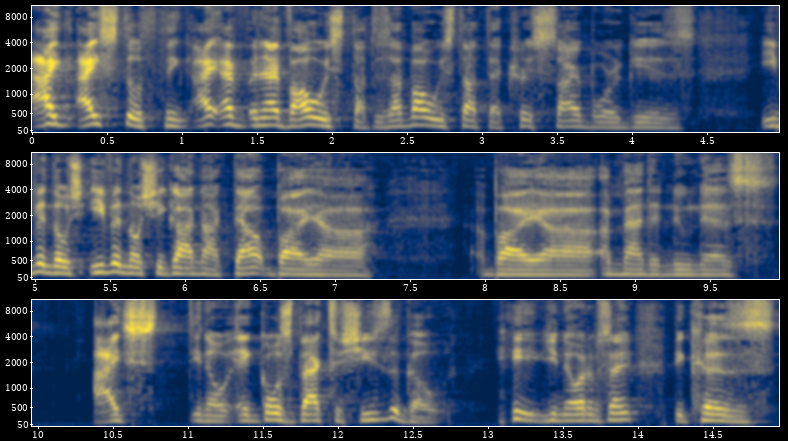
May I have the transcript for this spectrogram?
I, I still think I I've, and I've always thought this. I've always thought that Cris Cyborg is even though she, even though she got knocked out by uh by uh Amanda Nunes. I you know it goes back to she's the goat. you know what I'm saying? Because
